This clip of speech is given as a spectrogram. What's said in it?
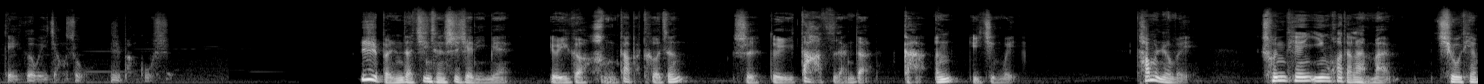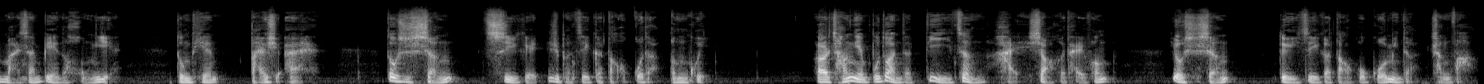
给各位讲述日本故事。日本人的精神世界里面有一个很大的特征。是对于大自然的感恩与敬畏。他们认为，春天樱花的烂漫，秋天满山遍野的红叶，冬天白雪皑皑，都是神赐予给日本这个岛国的恩惠；而常年不断的地震、海啸和台风，又是神对于这个岛国国民的惩罚。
